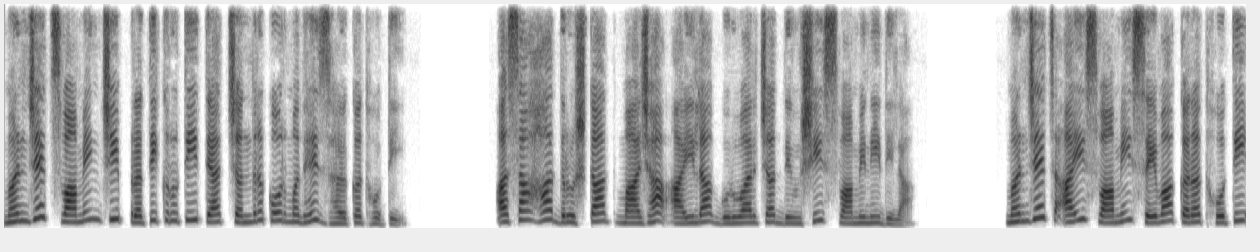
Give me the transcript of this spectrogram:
म्हणजेच स्वामींची प्रतिकृती त्या चंद्रकोरमध्ये झळकत होती. असा हा दृष्टांत माझ्या आईला गुरुवारच्या दिवशी स्वामींनी दिला. म्हणजेच आई स्वामी सेवा करत होती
